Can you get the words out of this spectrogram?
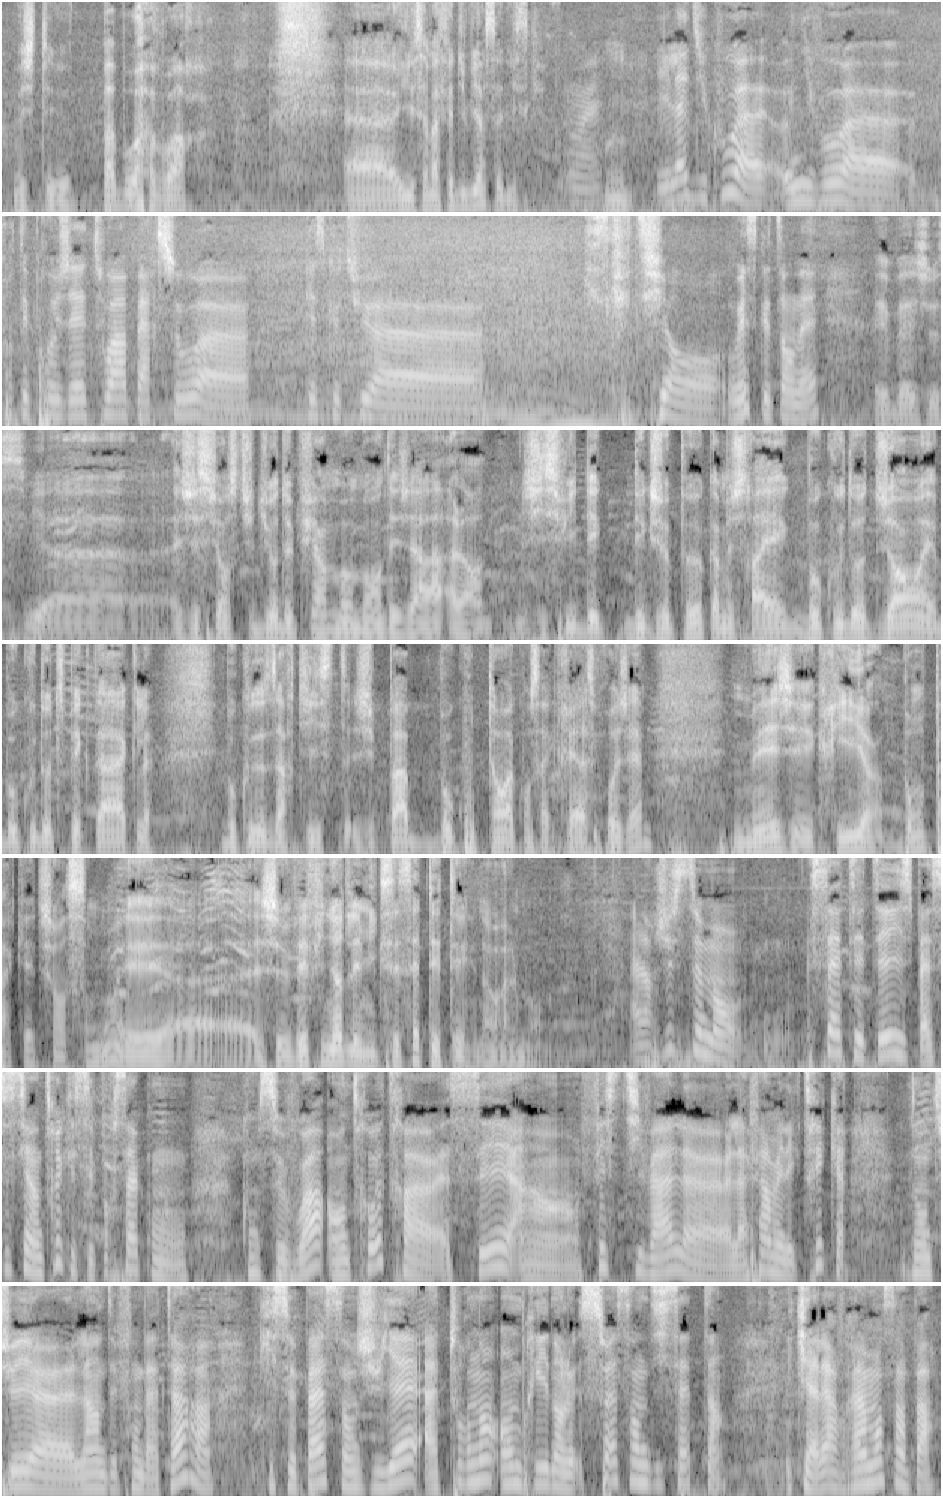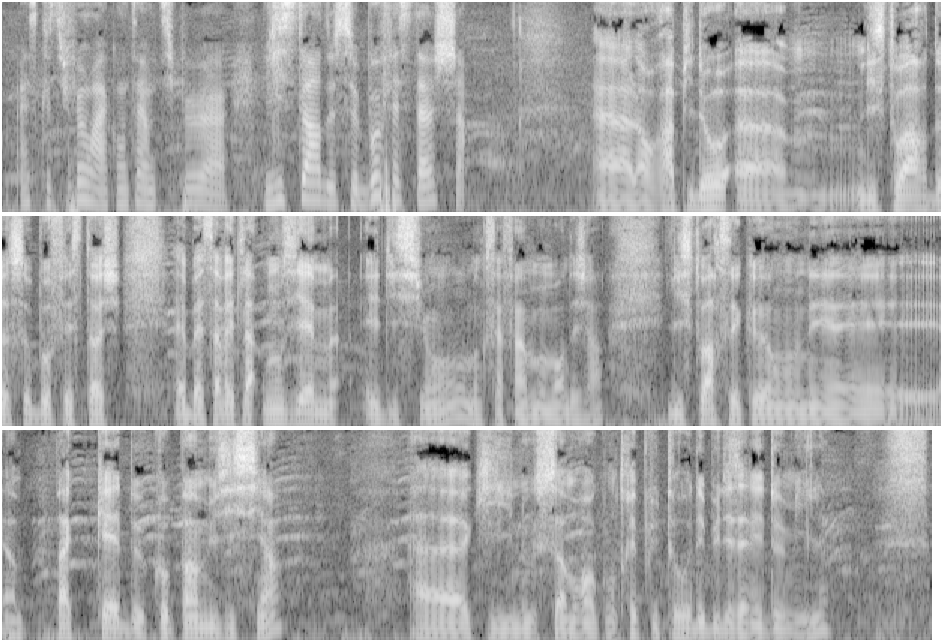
mais j'étais pas beau à voir. ça m'a fait du bien ce disque. Ouais. Mm. Et là, du coup, au niveau pour tes projets, toi perso, qu'est-ce que tu qu'est-ce que tu en où est-ce que tu en es? Eh ben, je suis je suis en studio depuis un moment déjà. Alors j'y suis dès, que je peux, comme je travaille avec beaucoup d'autres gens et beaucoup d'autres spectacles, beaucoup d'autres artistes. J'ai pas beaucoup de temps à consacrer à ce projet, mais j'ai écrit un bon paquet de chansons et euh, je vais finir de les mixer cet été normalement. Alors justement, cet été, il se passe aussi un truc et c'est pour ça qu'on se voit. Entre autres, euh, c'est un festival, euh, la ferme électrique, dont tu es euh, l'un des fondateurs, qui se passe en juillet à Tournant-en-Brie dans le 77 et qui a l'air vraiment sympa. Est-ce que tu peux me raconter un petit peu l'histoire de ce beau festoche? Alors rapido, l'histoire de ce beau festoche, eh ben ça va être la onzième édition, donc ça fait un moment déjà. L'histoire c'est qu'on est un paquet de copains musiciens euh, qui nous sommes rencontrés plutôt au début des années 2000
